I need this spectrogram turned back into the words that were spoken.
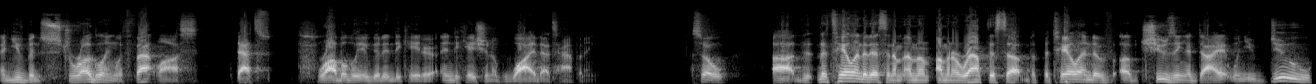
and you've been struggling with fat loss that's probably a good indicator indication of why that's happening. So uh, the, the, tail end of this and i'm, I'm, I'm going to wrap this up but the tail end of, of choosing a diet when you do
